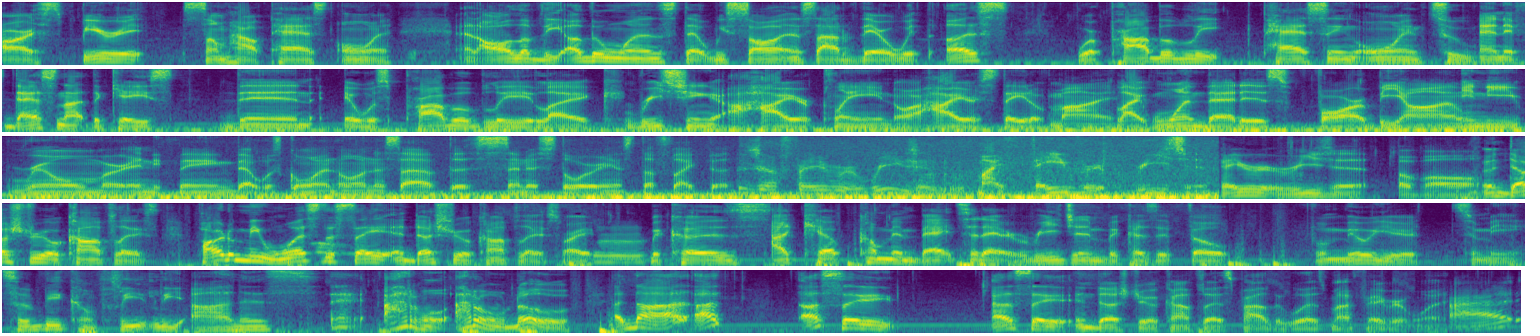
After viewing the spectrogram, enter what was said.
our spirit somehow passed on. And all of the other ones that we saw inside of there with us were probably passing on too. And if that's not the case then it was probably like reaching a higher plane or a higher state of mind like one that is far beyond any realm or anything that was going on inside of the center story and stuff like that. What is your favorite region? my favorite region. Favorite region of all. Industrial complex. Part of me wants to say industrial complex right? Mm-hmm. Because i kept coming back to that region because it felt familiar to me to be completely honest i don't i don't know no i i, I say i say industrial complex probably was my favorite one Alright.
